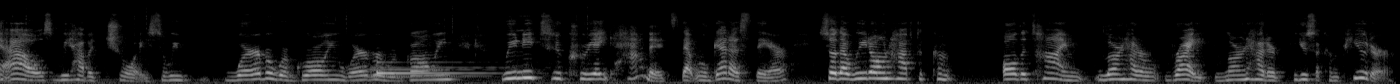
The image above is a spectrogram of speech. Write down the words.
else, we have a choice. So we, wherever we're growing, wherever we're going, we need to create habits that will get us there so that we don't have to com- all the time learn how to write, learn how to use a computer.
